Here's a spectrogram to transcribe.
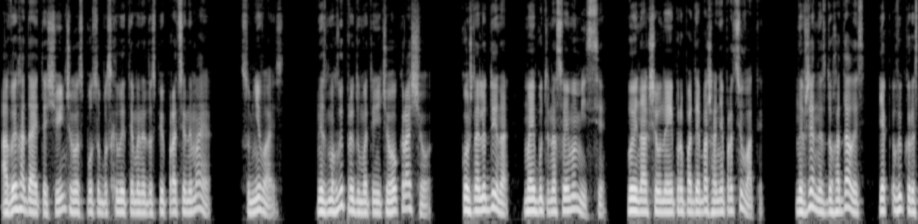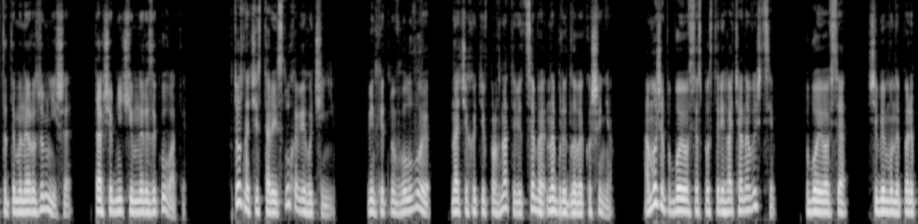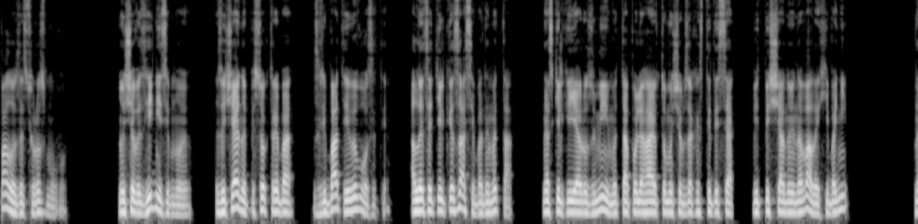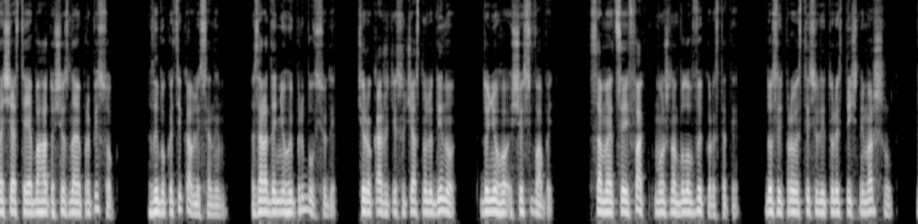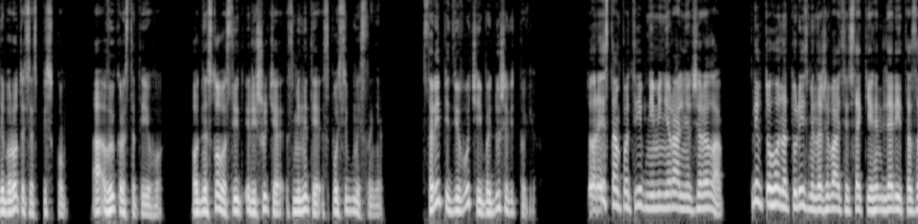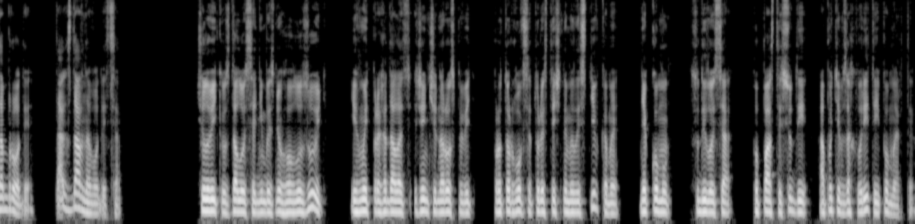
А ви гадаєте, що іншого способу схилити мене до співпраці немає? Сумніваюсь. Не змогли придумати нічого кращого. Кожна людина має бути на своєму місці, бо інакше у неї пропаде бажання працювати. Невже не здогадались, як використати мене розумніше, так, щоб нічим не ризикувати? Хто значить старий слухав його чи ні? Він хитнув головою, наче хотів прогнати від себе набридливе кошеня. А може, побоювався спостерігача на вишці, побоювався, щоб йому не перепало за цю розмову. Ну що ви згідні зі мною? Звичайно, пісок треба згрібати і вивозити, але це тільки засіб, а не мета. Наскільки я розумію, мета полягає в тому, щоб захиститися від піщаної навали, хіба ні? На щастя, я багато що знаю про пісок, глибоко цікавлюся ним. Заради нього й прибув сюди. Щиро кажучи, сучасну людину до нього щось вабить. Саме цей факт можна було б використати. Досить провести сюди туристичний маршрут, не боротися з піском, а використати його. Одне слово, слід рішуче змінити спосіб мислення. Старий підвів очі і байдуже відповів Туристам потрібні мінеральні джерела. Крім того, на туризмі наживаються всякі гендлярі та заброди. Так здавна водиться. Чоловіку здалося, ніби з нього глузують, і вмить пригадалась жінчина розповідь про торговця туристичними листівками, якому судилося попасти сюди, а потім захворіти і померти.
